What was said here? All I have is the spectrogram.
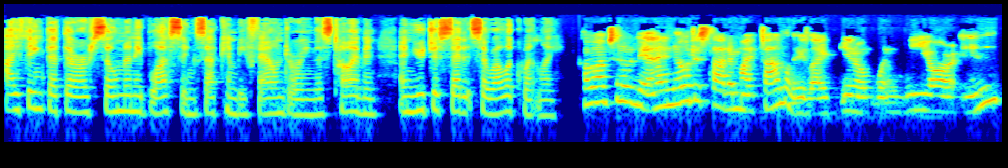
I think that there are so many blessings that can be found during this time. And, and you just said it so eloquently. Oh, absolutely. And I noticed that in my family, like, you know, when we are in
